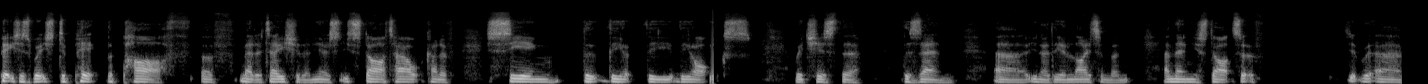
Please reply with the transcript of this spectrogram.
pictures which depict the path of meditation. And you know, so you start out kind of seeing the the the the ox, which is the the Zen, uh, you know, the enlightenment, and then you start sort of uh,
